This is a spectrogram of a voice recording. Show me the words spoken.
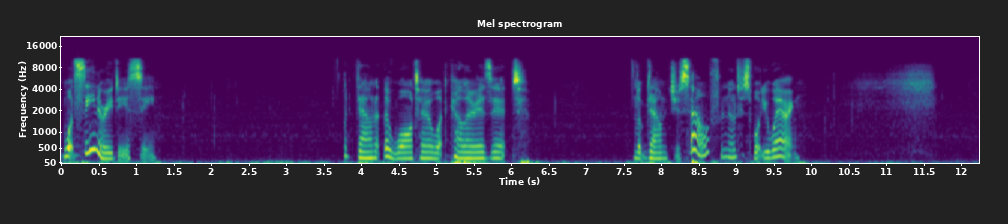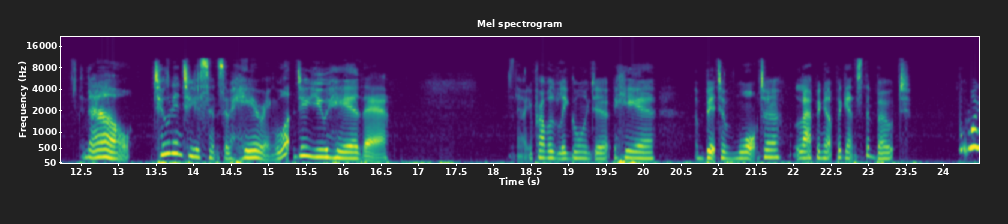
What scenery do you see? Look down at the water. What color is it? Look down at yourself and notice what you're wearing. Now, tune into your sense of hearing. What do you hear there? Now, you're probably going to hear a bit of water lapping up against the boat. But what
